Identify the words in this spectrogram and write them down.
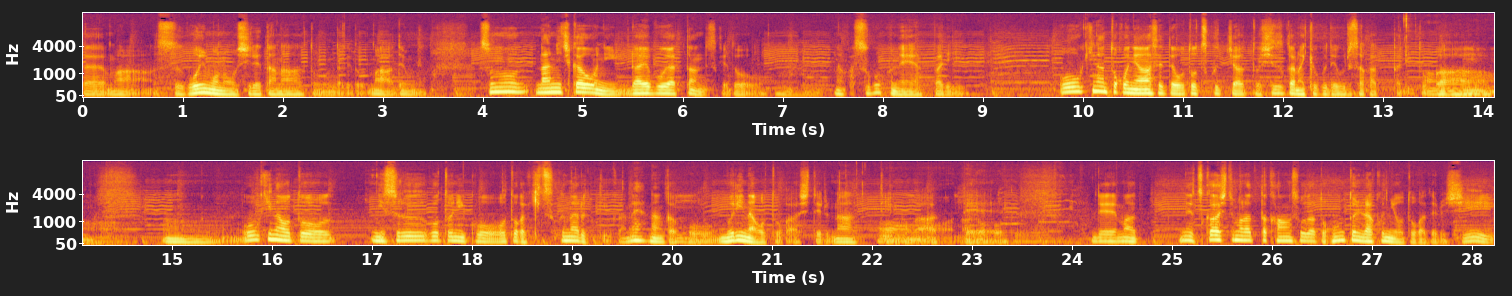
だからまあすごいものを知れたなと思うんだけどまあでもその何日か後にライブをやったんですけど、なんかすごくねやっぱり大きなとこに合わせて音作っちゃうと静かな曲でうるさかったりとか、うん、大きな音にするごとにこう音がきつくなるっていうかねなんかこう、無理な音がしてるなっていうのがあって。でまあね使わせてもらった感想だと本当に楽に音が出るし、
